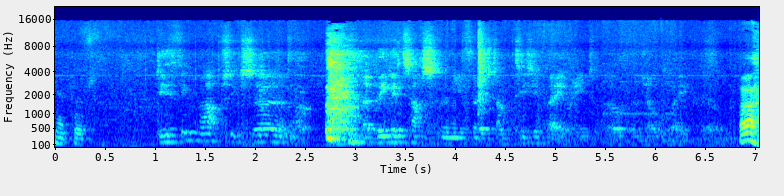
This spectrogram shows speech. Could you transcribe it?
No problem. Do you think perhaps it's uh, a bigger task than you first anticipated when you took over the job Wakefield? Uh,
